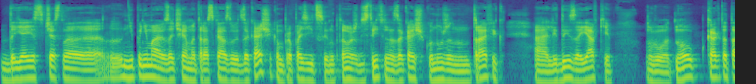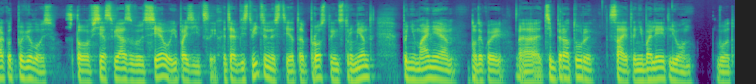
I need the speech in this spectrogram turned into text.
Да я, если честно, не понимаю, зачем это рассказывают заказчикам про позиции, ну, потому что действительно заказчику нужен трафик, а, лиды, заявки. Вот. Но как-то так вот повелось, что все связывают SEO и позиции. Хотя в действительности это просто инструмент понимания ну, такой э, температуры сайта, не болеет ли он. Вот.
